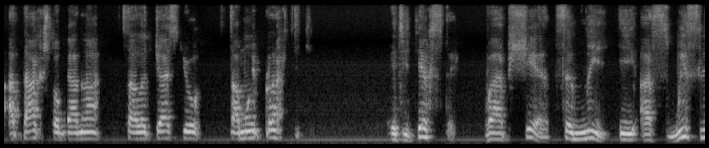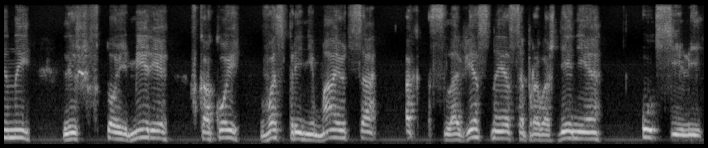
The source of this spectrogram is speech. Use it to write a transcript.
а так, чтобы она стала частью самой практики. Эти тексты вообще ценны и осмысленны лишь в той мере, в какой воспринимаются как словесное сопровождение усилий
